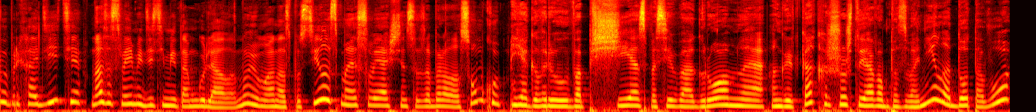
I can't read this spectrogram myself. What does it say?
вы приходите. Она со своими детьми там гуляла. Ну, и она спустилась, моя своячница забрала сумку. Я говорю, вообще, спасибо огромное. Он говорит, как хорошо, что я вам позвонила до того,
